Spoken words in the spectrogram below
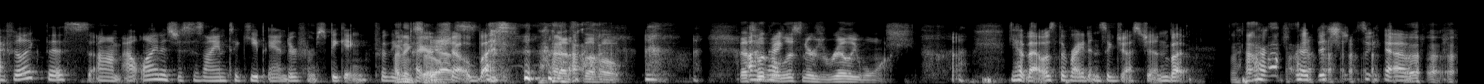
I feel like this um, outline is just designed to keep Andrew from speaking for the I think entire so. show, Yes. but That's the hope. That's All what right. the listeners really want. yeah, that was the write-in suggestion. But our for additions, we have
